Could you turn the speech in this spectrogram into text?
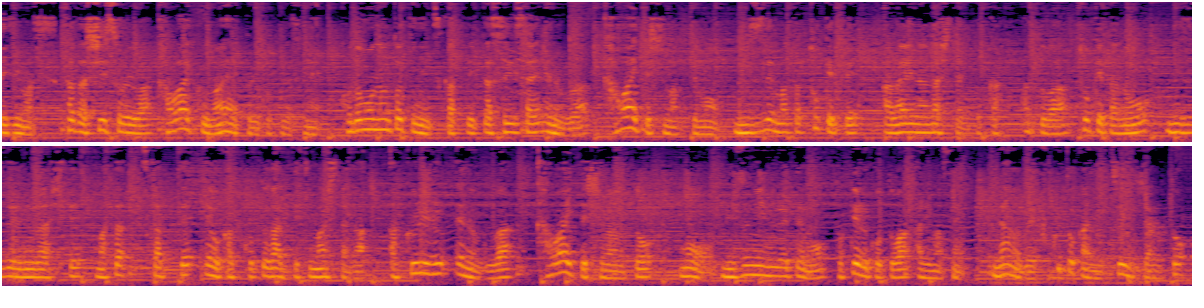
できます。ただしそれは乾く前ということですね。子供の時に使っていた水彩絵の具は乾いてしまっても水でまた溶けて洗い流したりとか、あとは溶けたのを水で濡らしてまた使って絵を描くことができましたが、アクリル絵の具は乾いてしまうともう水に濡れても溶けることはありません。なので服とかについちゃうと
